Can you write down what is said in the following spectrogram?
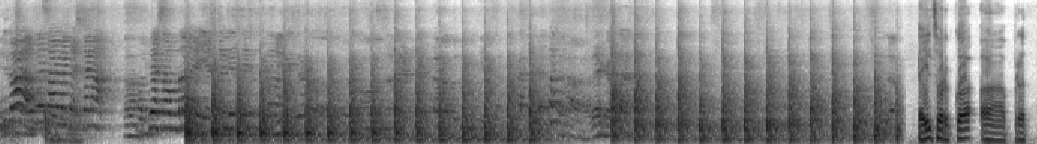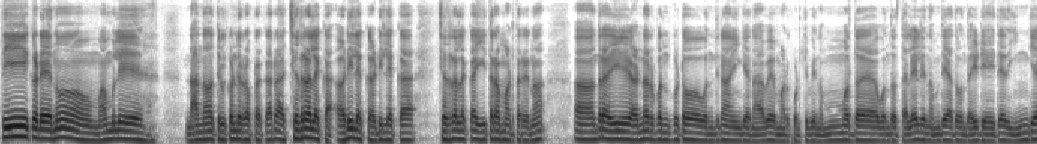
ಈಗ ಅಭ್ಯಾಸ ಆಗ್ಬೇಕು ಅಷ್ಟೇ ಅಭ್ಯಾಸ ಆಗ್ಬಿಟ್ರೆ ಎಷ್ಟು ನೀರು ಸೇರಿಸ್ತಾರ? ಟೈಲ್ಸ್ ವರ್ಕು ಪ್ರತಿ ಕಡೆಯೂ ಮಾಮೂಲಿ ನಾನು ತಿಳ್ಕೊಂಡಿರೋ ಪ್ರಕಾರ ಚದರ ಲೆಕ್ಕ, ಅಡಿ ಲೆಕ್ಕ ಅಡಿ ಲೆಕ್ಕ, ಚದರ ಲೆಕ್ಕ ಈ ಥರ ಮಾಡ್ತಾರೇನೋ. ಅಂದರೆ ಈ ಅಣ್ಣರು ಬಂದ್ಬಿಟ್ಟು ಒಂದಿನ ಹಿಂಗೆ ನಾವೇ ಮಾಡ್ಕೊಡ್ತೀವಿ. ನಮ್ಮದ ಒಂದು ತಲೆಯಲ್ಲಿ ನಮ್ಮದೇ ಆದ ಒಂದು ಐಡಿಯಾ ಇದೆ ಹಿಂಗೆ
